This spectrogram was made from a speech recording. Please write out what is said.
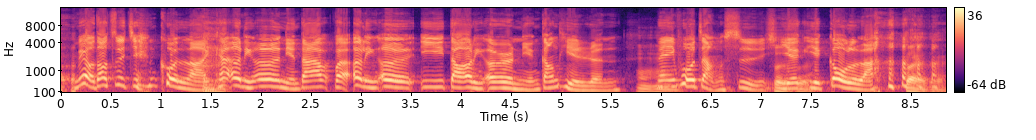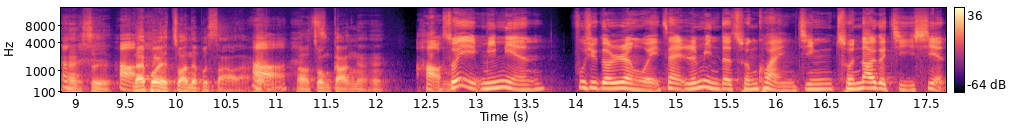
没有到最艰困啦。你看，二零二二年，大家不，二零二一到二零二二年，钢铁人那一波涨势也也够了啦。对对，是，好，那波也赚了不少了。好，好，中钢啊，好，所以明年。富旭哥认为，在人民的存款已经存到一个极限，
